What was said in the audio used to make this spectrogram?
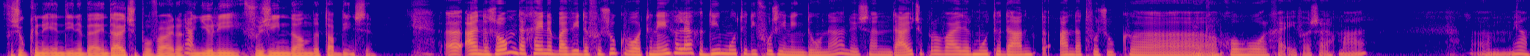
verzoek kunnen indienen bij een Duitse provider Ja. en jullie voorzien dan de tapdiensten? Eh, andersom, degene bij wie de verzoek wordt neergelegd, die moeten die voorziening doen. Hè? Dus een Duitse provider moet dan aan dat verzoek eh, gehoor geven, zeg maar. Ehm, ja.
